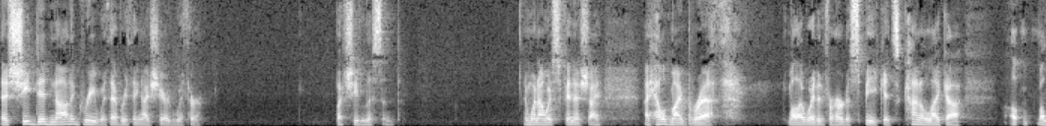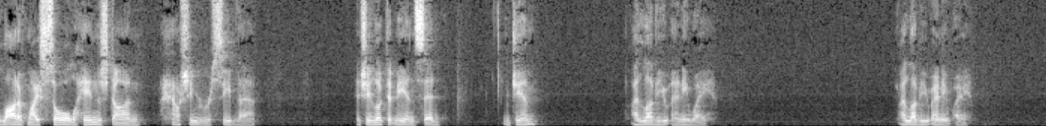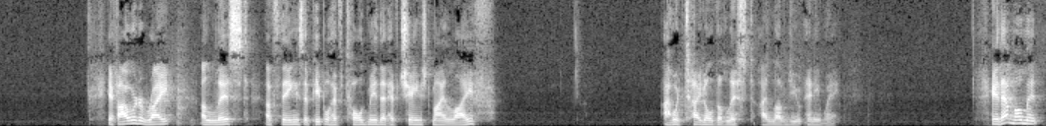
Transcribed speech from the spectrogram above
that she did not agree with everything I shared with her but she listened. And when I was finished, I, I held my breath while I waited for her to speak. It's kind of like a, a, a lot of my soul hinged on how she would receive that. And she looked at me and said, Jim, I love you anyway. I love you anyway. If I were to write a list of things that people have told me that have changed my life, I would title the list, I Loved You Anyway. And that moment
